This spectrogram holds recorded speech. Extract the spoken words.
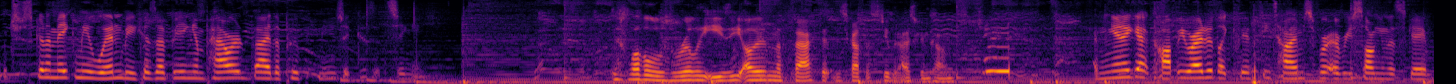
which is gonna make me win because of being empowered by the poopy music because it's singing. This level is really easy, other than the fact that it's got the stupid ice cream cones. I'm gonna get copyrighted like 50 times for every song in this game.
